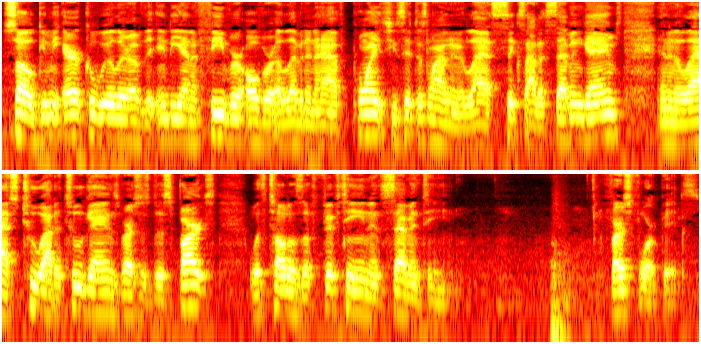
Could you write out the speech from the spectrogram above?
So give me Erica Wheeler of the Indiana Fever over 11 and a half points. She's hit this line in the last six out of seven games and in the last two out of two games versus the Sparks with totals of 15 and 17. First four picks.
